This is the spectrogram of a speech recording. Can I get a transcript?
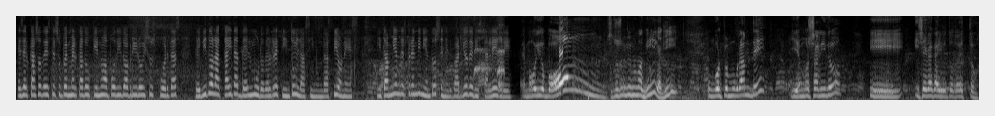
Es el caso de este supermercado que no ha podido abrir hoy sus puertas debido a la caída del muro del recinto y las inundaciones. Y también desprendimientos en el barrio de Vistalegre. Hemos oído ¡bom! Si nosotros vivimos aquí, aquí. Un golpe muy grande y hemos salido y, y se había caído todo esto.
